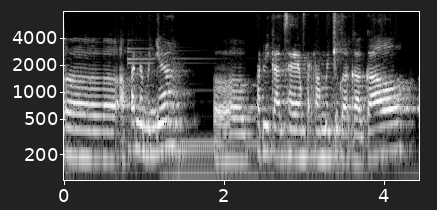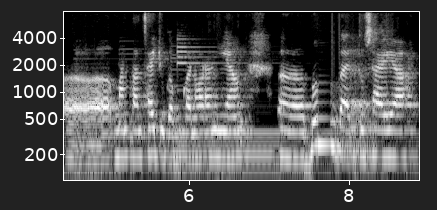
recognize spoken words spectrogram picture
uh, apa namanya, uh, pernikahan saya yang pertama juga gagal, uh, mantan saya juga bukan orang yang uh, membantu saya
